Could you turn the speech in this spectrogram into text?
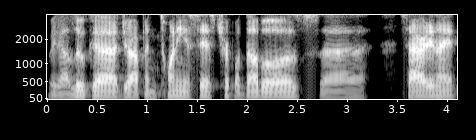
We got Luka dropping 20 assists, triple doubles uh, Saturday night.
